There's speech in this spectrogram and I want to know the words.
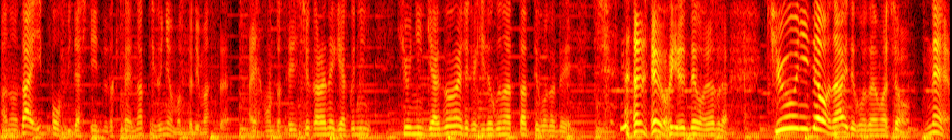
あの第一歩を踏み出していただきたいなというふうに思っております。はい、ほんと先週からね、逆に急にギャグ親父がひどくなったってことで、何を言うんでございますが、急にではないでございましょう。ね。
